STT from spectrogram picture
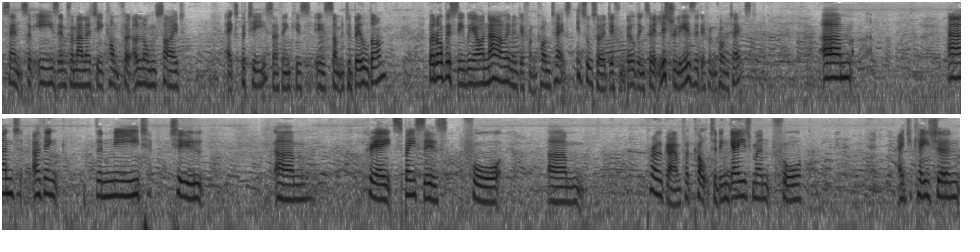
sense of ease, informality, comfort alongside expertise, I think, is, is something to build on. But obviously, we are now in a different context. It's also a different building, so it literally is a different context. Um, and I think the need to um, create spaces for um, program for cultured engagement, for education,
